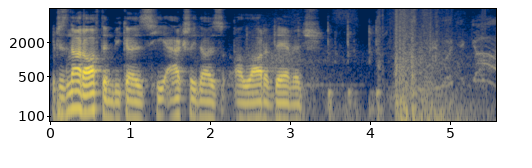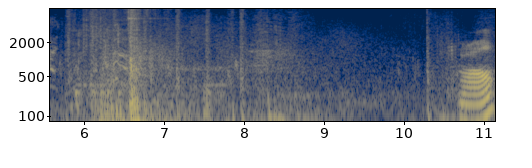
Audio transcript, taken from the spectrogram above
Which is not often because he actually does a lot of damage. Alright.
